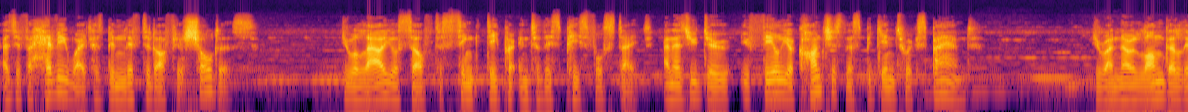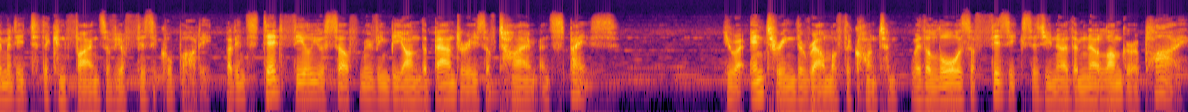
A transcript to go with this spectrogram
as if a heavy weight has been lifted off your shoulders. You allow yourself to sink deeper into this peaceful state, and as you do, you feel your consciousness begin to expand. You are no longer limited to the confines of your physical body, but instead feel yourself moving beyond the boundaries of time and space. You are entering the realm of the quantum, where the laws of physics as you know them no longer apply.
